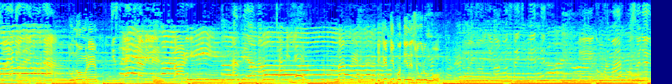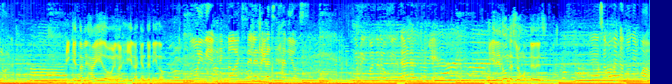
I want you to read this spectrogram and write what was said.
Sueño de Luna. Tu nombre. Gislaine Avilés. Mari. Adriana. Yamilet. Maffer. ¿Y qué tiempo tiene su grupo? Tal les ha ido en las giras que han tenido? Muy bien, todo excelente, gracias a Dios. Siempre la humildad la sostiene. ¿Y de dónde son ustedes? Eh, somos del Cantón del Guau.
